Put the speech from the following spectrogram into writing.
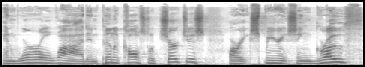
and worldwide, and Pentecostal churches are experiencing growth.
